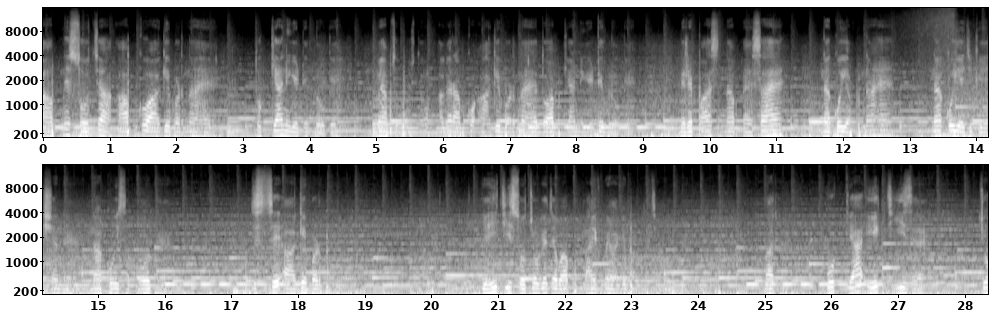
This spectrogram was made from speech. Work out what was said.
आपने सोचा आपको आगे बढ़ना है तो क्या निगेटिव लोगे? मैं आपसे पूछता हूँ, अगर आपको आगे बढ़ना है तो आप क्या निगेटिव लोगे? मेरे पास ना पैसा है, ना कोई अपना है, ना कोई एजुकेशन है, ना कोई सपोर्ट है, जिससे आगे बढ़ पाऊँ। यही चीज़ सोचोगे जब आप लाइफ में आगे बढ़ना चाहोगे। पर वो क्या एक चीज़ है जो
